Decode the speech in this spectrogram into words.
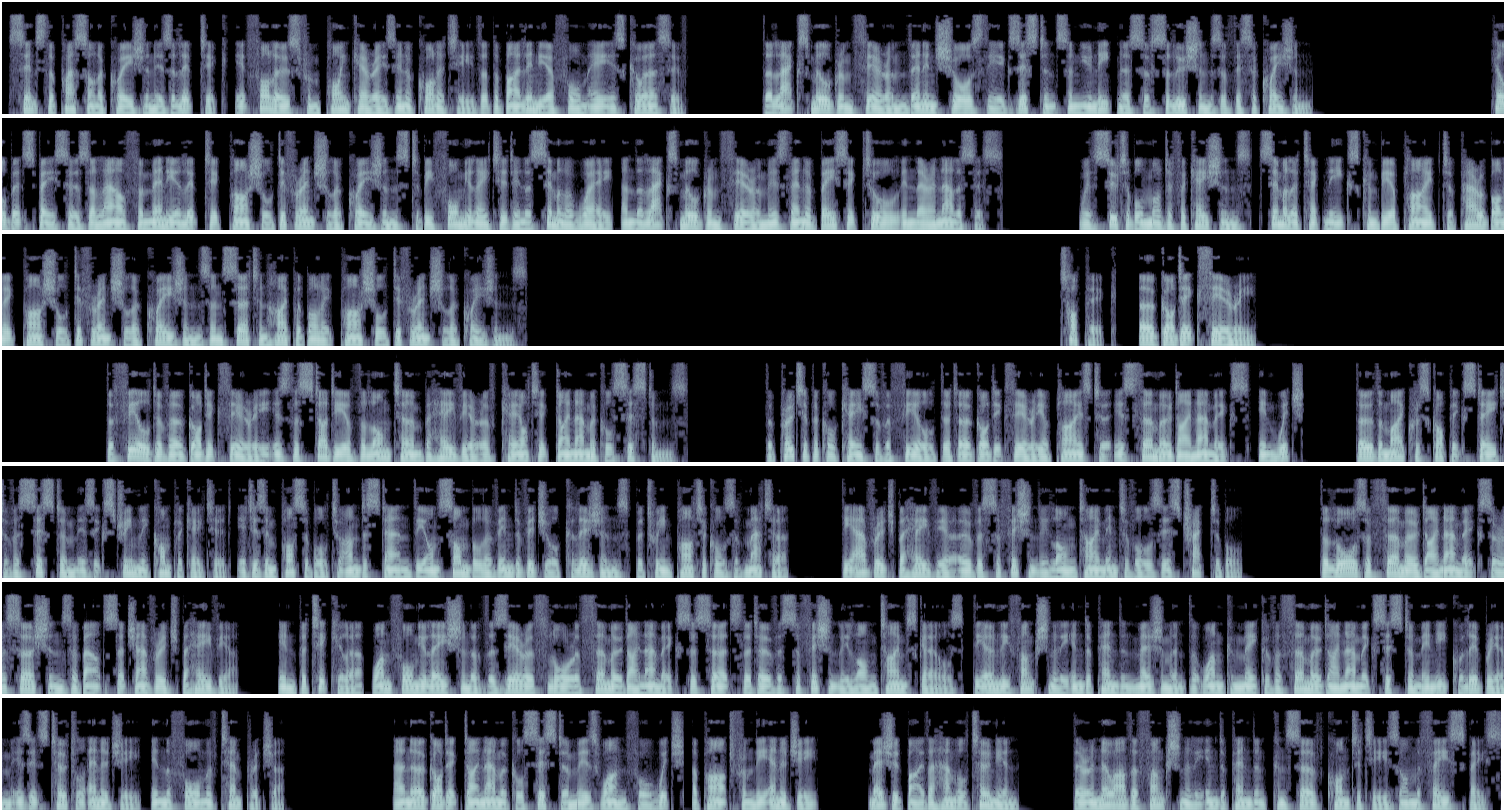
Since the Poisson equation is elliptic, it follows from Poincaré's inequality that the bilinear form A is coercive. The Lax–Milgram theorem then ensures the existence and uniqueness of solutions of this equation. Hilbert spaces allow for many elliptic partial differential equations to be formulated in a similar way, and the Lax–Milgram theorem is then a basic tool in their analysis. With suitable modifications, similar techniques can be applied to parabolic partial differential equations and certain hyperbolic partial differential equations. Ergodic theory The field of ergodic theory is the study of the long-term behavior of chaotic dynamical systems. The prototypical case of a field that ergodic theory applies to is thermodynamics, in which though the microscopic state of a system is extremely complicated it is impossible to understand the ensemble of individual collisions between particles of matter the average behavior over sufficiently long time intervals is tractable. The laws of thermodynamics are assertions about such average behavior. In particular, one formulation of the zeroth law of thermodynamics asserts that over sufficiently long timescales, the only functionally independent measurement that one can make of a thermodynamic system in equilibrium is its total energy, in the form of temperature. An ergodic dynamical system is one for which, apart from the energy—measured by the Hamiltonian, there are no other functionally independent conserved quantities on the phase space.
